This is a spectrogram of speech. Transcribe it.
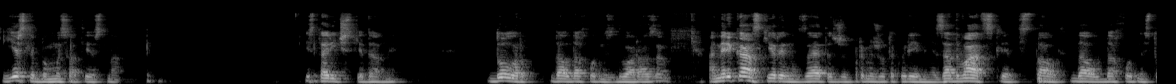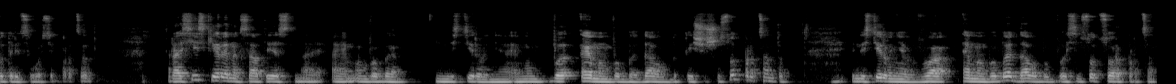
Если бы мы, соответственно, исторические данные, доллар дал доходность в два раза, американский рынок за этот же промежуток времени за 20 лет стал, дал доходность 138%, российский рынок, соответственно, ММВБ, инвестирование в ММВБ дало бы 1600%, инвестирование в ММВБ дало бы 840%.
